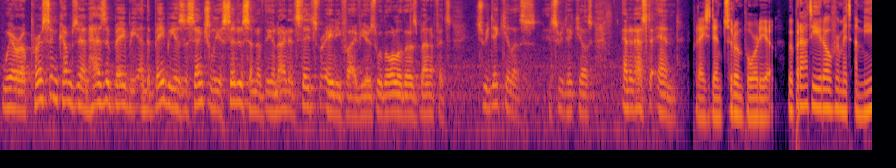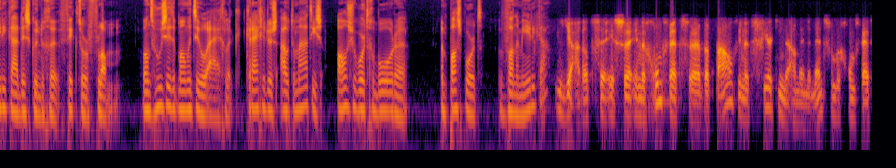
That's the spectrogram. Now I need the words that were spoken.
where a person comes in, has a baby, and the baby is essentially a citizen of the United States for 85 years with all of those benefits. It's ridiculous. It's ridiculous. And it has to end. President Trump hoorde je. We praten hierover met Amerika-deskundige Victor Vlam. Want hoe zit het momenteel eigenlijk? Krijg je dus automatisch, als je wordt geboren, een paspoort van Amerika? Ja, dat eh, is eh, in de grondwet eh, bepaald, in het 14e amendement van de grondwet,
